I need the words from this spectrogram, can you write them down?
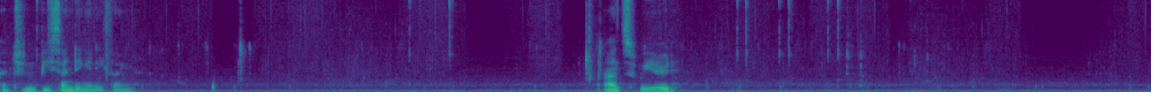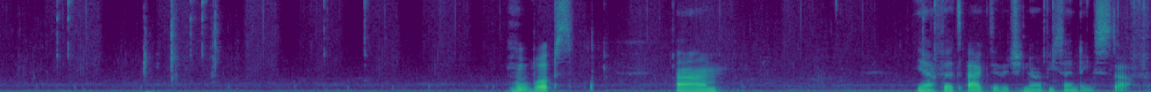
that shouldn't be sending anything. That's weird. Whoops. Um... Yeah, if that's active, it should not be sending stuff.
